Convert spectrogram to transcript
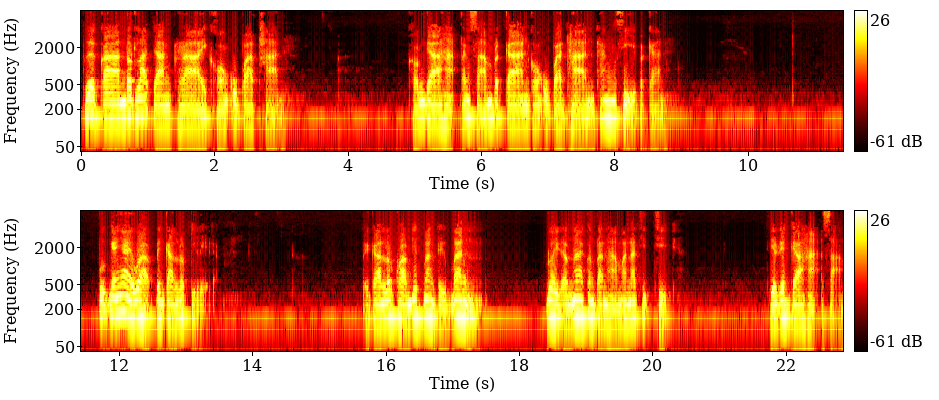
เพื่อการลดละจางคลายของอุปาทาน ของกาหะทั้งสามประการของอุปาทานทั้งสี่ประการพูดง่าย ๆ ว่าเป็นการลดกิเลสเป็นการลดความยึดมั่นถือมั่นด้วยอำนาจของตัณหามานาทิฏฐิที่เรียกกาหะสาม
